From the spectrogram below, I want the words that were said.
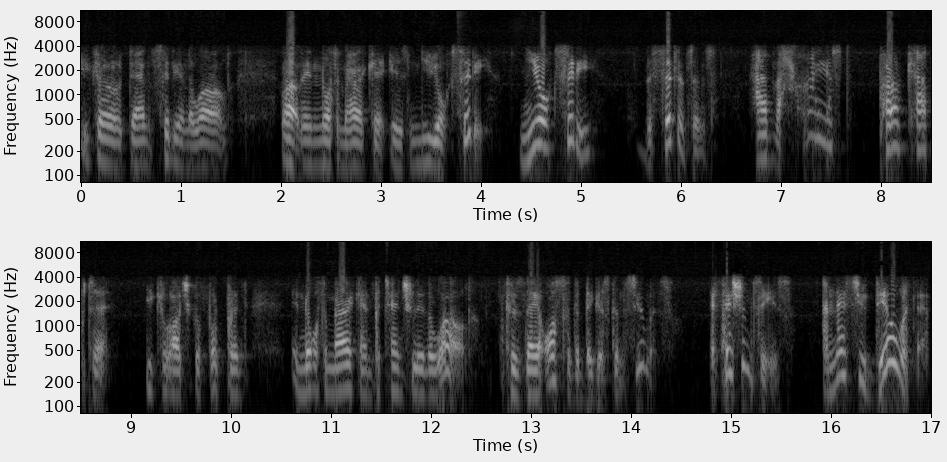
eco-dense city in the world, well, in North America, is New York City. New York City, the citizens have the highest per capita ecological footprint in North America and potentially the world because they're also the biggest consumers. Efficiencies, unless you deal with them,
